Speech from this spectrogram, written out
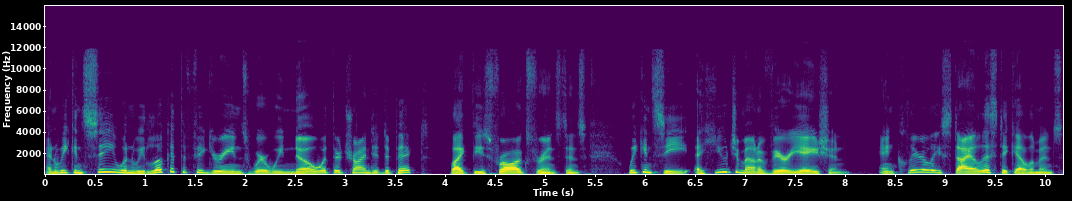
And we can see when we look at the figurines where we know what they're trying to depict, like these frogs, for instance, we can see a huge amount of variation and clearly stylistic elements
